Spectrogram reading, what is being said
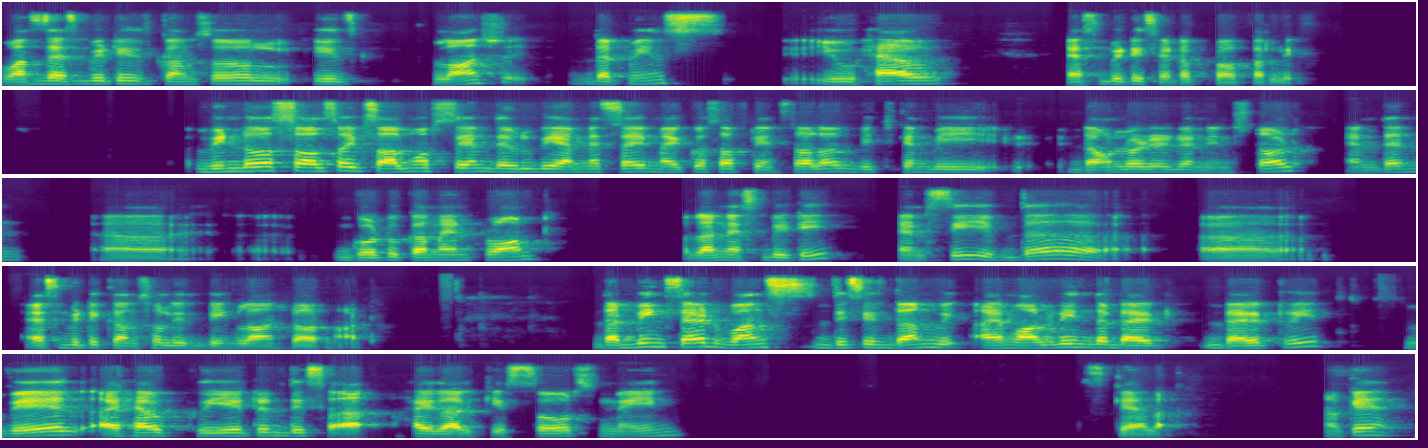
Once the SBT console is launched, that means you have SBT set up properly. Windows also, it's almost same. There will be MSI, Microsoft installer, which can be downloaded and installed, and then uh, go to command prompt, run SBT, and see if the uh, SBT console is being launched or not. That being said, once this is done, I am already in the di directory where I have created this uh, hierarchy source main Scala. Okay.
